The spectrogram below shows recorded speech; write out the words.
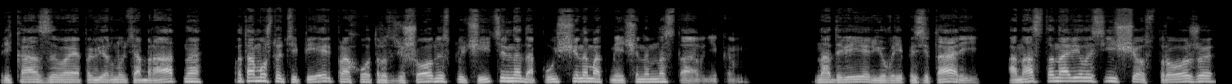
приказывая повернуть обратно, потому что теперь проход разрешен исключительно допущенным отмеченным наставником. На дверью в репозитарий она становилась еще строже,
